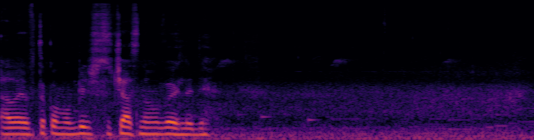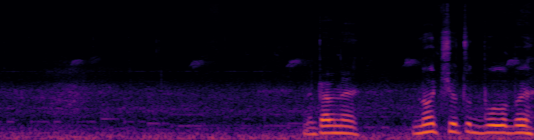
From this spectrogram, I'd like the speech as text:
Але в такому більш сучасному вигляді. Напевне, ночі тут було би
